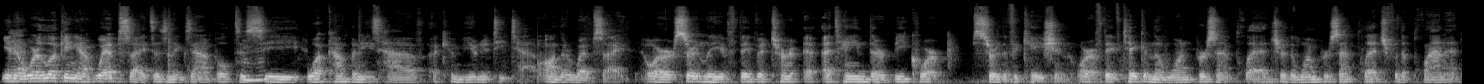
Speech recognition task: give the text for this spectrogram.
you know Yeah. we're looking at websites as an example to mm-hmm. see what companies have a community tab on their website or certainly if they've atter- attained their b corp certification or if they've taken the 1% pledge or the 1% pledge for the planet.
